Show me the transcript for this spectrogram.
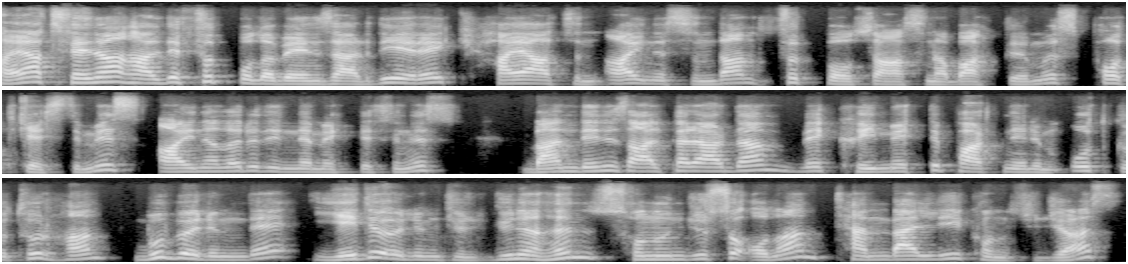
Hayat fena halde futbola benzer diyerek hayatın aynasından futbol sahasına baktığımız podcast'imiz Aynaları dinlemektesiniz. Ben Deniz Alper Erdem ve kıymetli partnerim Utku Turhan bu bölümde 7 ölümcül günahın sonuncusu olan tembelliği konuşacağız.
